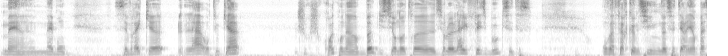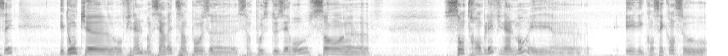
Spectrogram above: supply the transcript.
Mais, euh, mais bon, c'est vrai que là, en tout cas, je, je crois qu'on a un bug sur notre, sur le live Facebook. On va faire comme s'il ne s'était rien passé. Et donc, euh, au final, bah, Servette s'impose, euh, s'impose 2-0 sans, euh, sans trembler finalement. Et, euh, les conséquences au,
